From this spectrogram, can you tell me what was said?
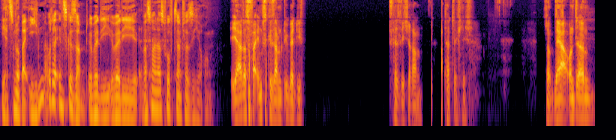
Jetzt nur bei Ihnen oder insgesamt über die, über die, was waren das, 15 Versicherungen? Ja, das war insgesamt über die Versicherer, tatsächlich. So, ja, und ähm,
